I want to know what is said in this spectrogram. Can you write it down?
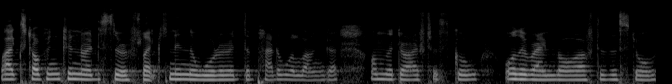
like stopping to notice the reflection in the water at the Patawalonga on the drive to school, or the rainbow after the storm.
